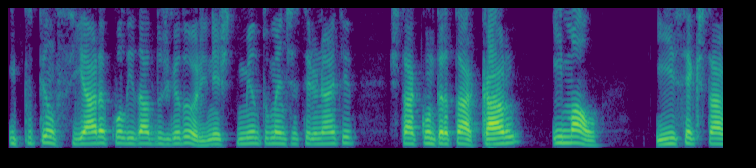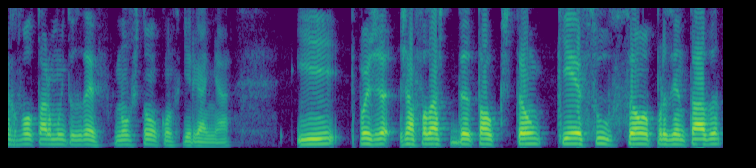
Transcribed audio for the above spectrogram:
e potenciar a qualidade do jogador. E neste momento o Manchester United está a contratar caro e mal. E isso é que está a revoltar muito os adeptos, porque não estão a conseguir ganhar. E depois já, já falaste da tal questão que é a solução apresentada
